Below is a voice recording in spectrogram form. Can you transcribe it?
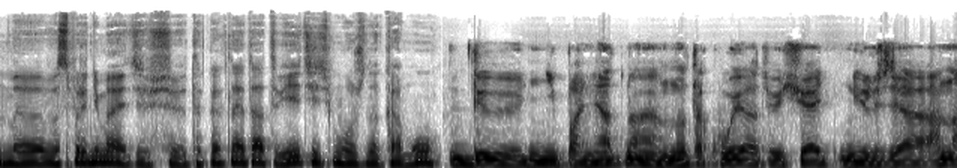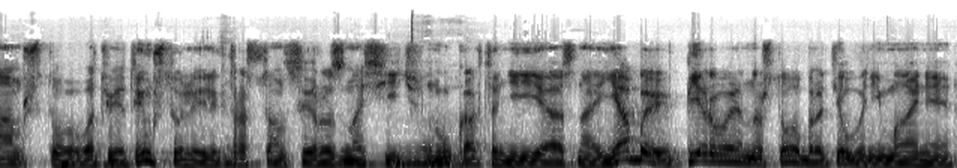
воспринимаете все это? Как на это ответить можно? Кому? Да непонятно. На такое отвечать нельзя. А нам что? В ответ им, что ли, электростанции разносить? Ну, ну как-то неясно. Я бы первое, на что обратил внимание,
